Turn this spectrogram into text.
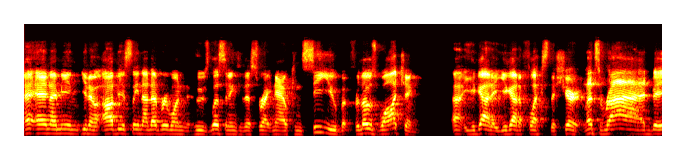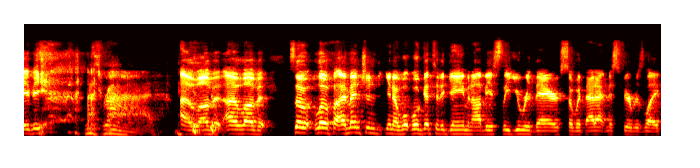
And, and, I mean, you know, obviously not everyone who's listening to this right now can see you, but for those watching, uh, you got to you got to flex the shirt. Let's ride, baby. Let's ride. I love it. I love it. So, Lofa, I mentioned, you know, we'll, we'll, get to the game, and obviously you were there. So, what that atmosphere was like.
